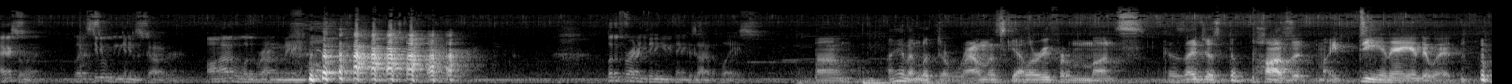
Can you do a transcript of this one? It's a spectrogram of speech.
Excellent. Let's see what we can discover. I'll have a look around the main hall. look for anything you think is out of place. Um, I haven't looked around this gallery for months because I just deposit my DNA into it.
